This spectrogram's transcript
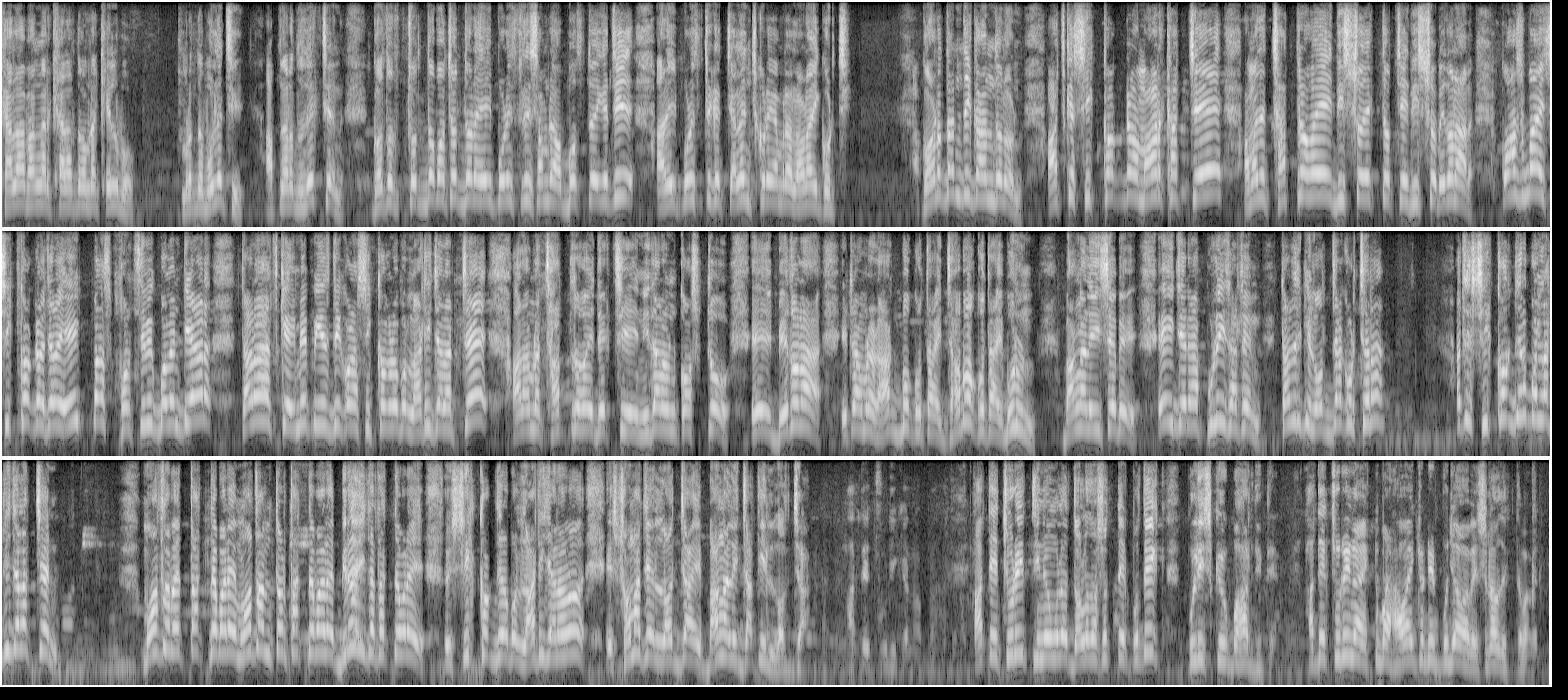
খেলা ভাঙার খেলা তো আমরা খেলব। আমরা তো বলেছি আপনারা তো দেখছেন গত চোদ্দ বছর ধরে এই পরিস্থিতির সামনে অভ্যস্ত হয়ে গেছি আর এই পরিস্থিতিকে চ্যালেঞ্জ করে আমরা লড়াই করছি। গণতান্ত্রিক আন্দোলন। আজকে শিক্ষকরা মার খাচ্ছে, আমাদের ছাত্র হয়ে এই দৃশ্য দেখতে হচ্ছে, এই দৃশ্য বেদনার। কসবায় শিক্ষকরা যারা eight pass for civic volunteer তারা আজকে এম এ পিএইচডি করা শিক্ষকের উপর লাঠি চালাচ্ছে, আর আমরা ছাত্র হয়ে দেখছি এই নিদারুণ কষ্ট, এই বেদনা, এটা আমরা রাখব কোথায়, যাব কোথায়? বলুন, বাঙালি হিসেবে। এই যারা পুলিশ আছেন, তাদের কি লজ্জা করছে না? আচ্ছা শিক্ষকদের উপর লাঠি চালাচ্ছেন? মতভেদ থাকতে পারে মতান্তর থাকতে পারে বিরোধিতা থাকতে পারে ওই শিক্ষকদের ওপর লাঠি জানানো এই সমাজের লজ্জা এই বাঙালি জাতির লজ্জা। হাতে চুরি কেন আপনার হাতে? হাতে চুরি তৃণমূলের দলদাসত্বের প্রতীক পুলিশকে উপহার দিতে। হাতে চুরি না একটু হাওয়াই চুরির পূজা হবে সেটাও দেখতে পাবেন।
